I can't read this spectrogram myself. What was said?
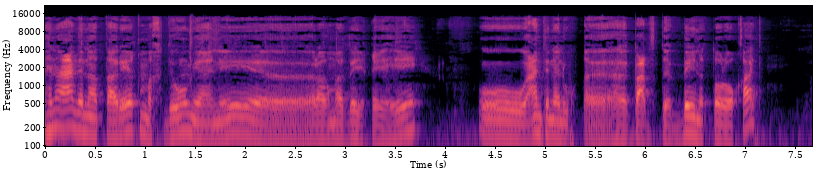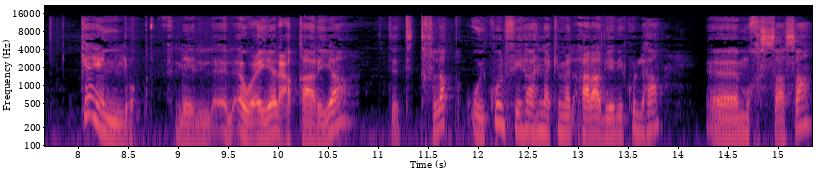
هنا عندنا طريق مخدوم يعني آه، رغم ضيقه وعندنا آه، بعض بين الطرقات. كاين الأوعية العقارية تتخلق ويكون فيها هنا كما الأراضي هذه كلها آه، مخصصة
